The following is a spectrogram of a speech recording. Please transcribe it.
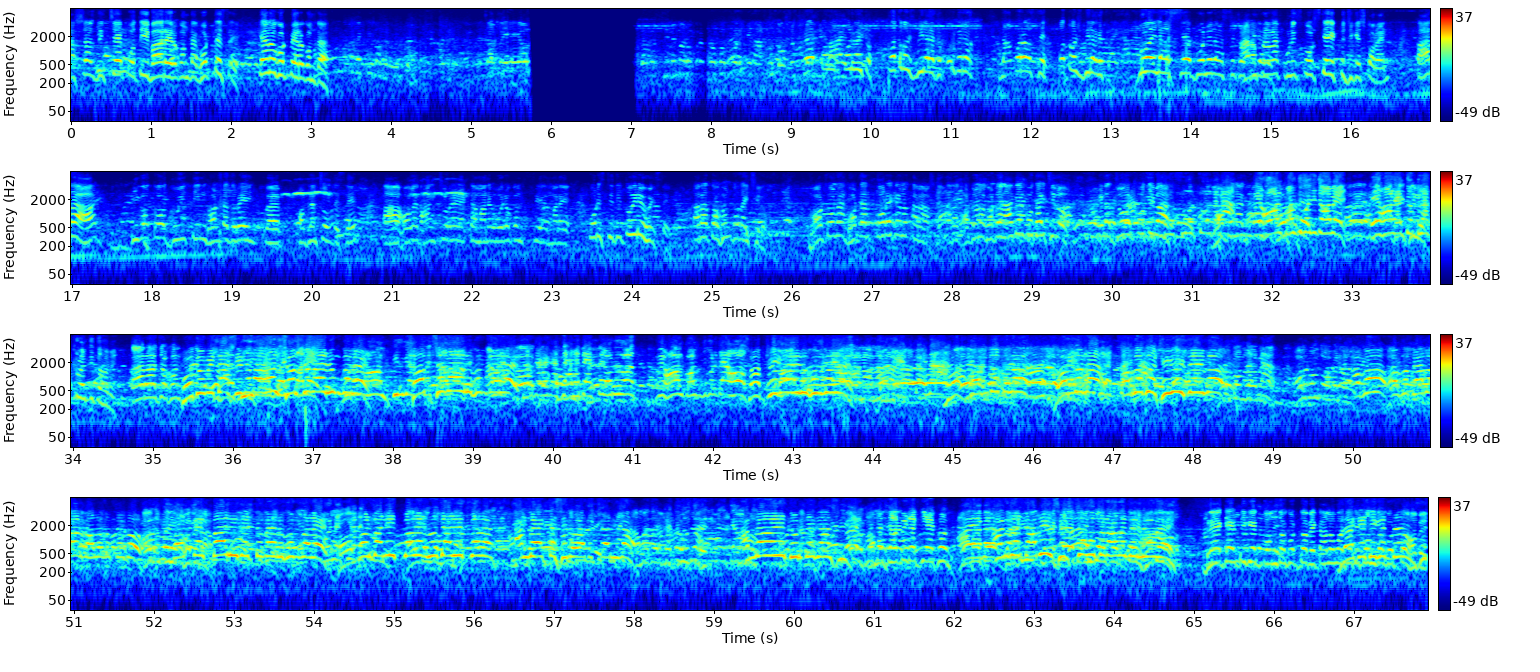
আশ্বাস দিচ্ছে প্রতিবার এরকমটা ঘটতেছে কেন ঘটবে এরকমটা আপনারা। পুলিশ ফোর্সকে একটু জিজ্ঞেস করেন তারা বিগত দুই তিন ঘণ্টা ধরে এই প্রবলেম চলতেছে হলে ভাঙচুরের একটা মানে ওইরকম সে- মানে পরিস্থিতি তৈরি হয়েছে তারা তখন কোথায় ছিল ঘটনা ঘটার পরে কেন তারা আসে তারা ঘটনা ঘটার আগে কোথায় ছিল এটা জোর প্রতিবাদ ঘটনা ঘটার এই হল বন্ধ করে দিতে হবে তারা এই হল কোথায় একদম ছিল? ব্লক করে দিতে হবে তারা যখন মধুমিতা সিনেমা হল সবসময় এরকম করে সবসময় এরকম করে সরকারের কাছে আমাদের একটাই অনুরোধ এই হল বন্ধ করে দেওয়া হোক সবসময় এরকম করে বন্ধ করো বন্ধ না আমাকে ঠিক হয়েছে এবার বন্ধ হবে না হল বন্ধ হবে না আগো আগো ব্যবহার ভালো করতে গো প্রত্যেকবার ঈদের তুমি এরকম করে কোরবানি ঈদ বলেন রোজার ঈদ বলেন আমরা একটা সিনেমা দেখতে পারি না। আমরা ওই দূর থেকে আসি আমাদের দাবিটা কি এখন? আমাদের দাবি শেষ আমাদের হবে। ব্ল্যাকের টিকিট বন্ধ করতে হবে কালো বাজারি বন্ধ করতে হবে।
